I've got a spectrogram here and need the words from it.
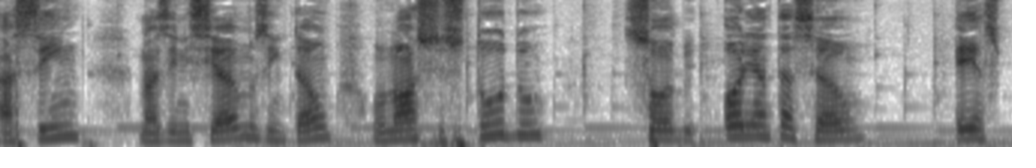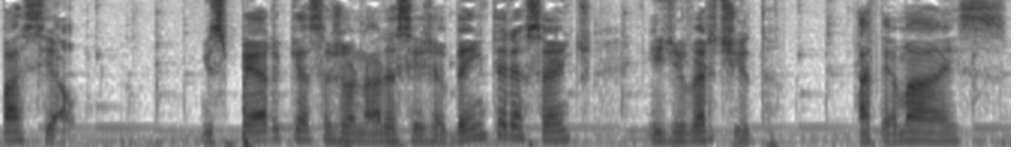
Assim, nós iniciamos então o nosso estudo sobre orientação espacial. Espero que essa jornada seja bem interessante e divertida. Até mais!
